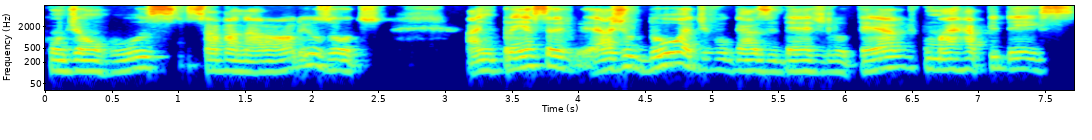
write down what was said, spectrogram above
com John Hus, Savonarola e os outros a imprensa ajudou a divulgar as ideias de Lutero com mais rapidez,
